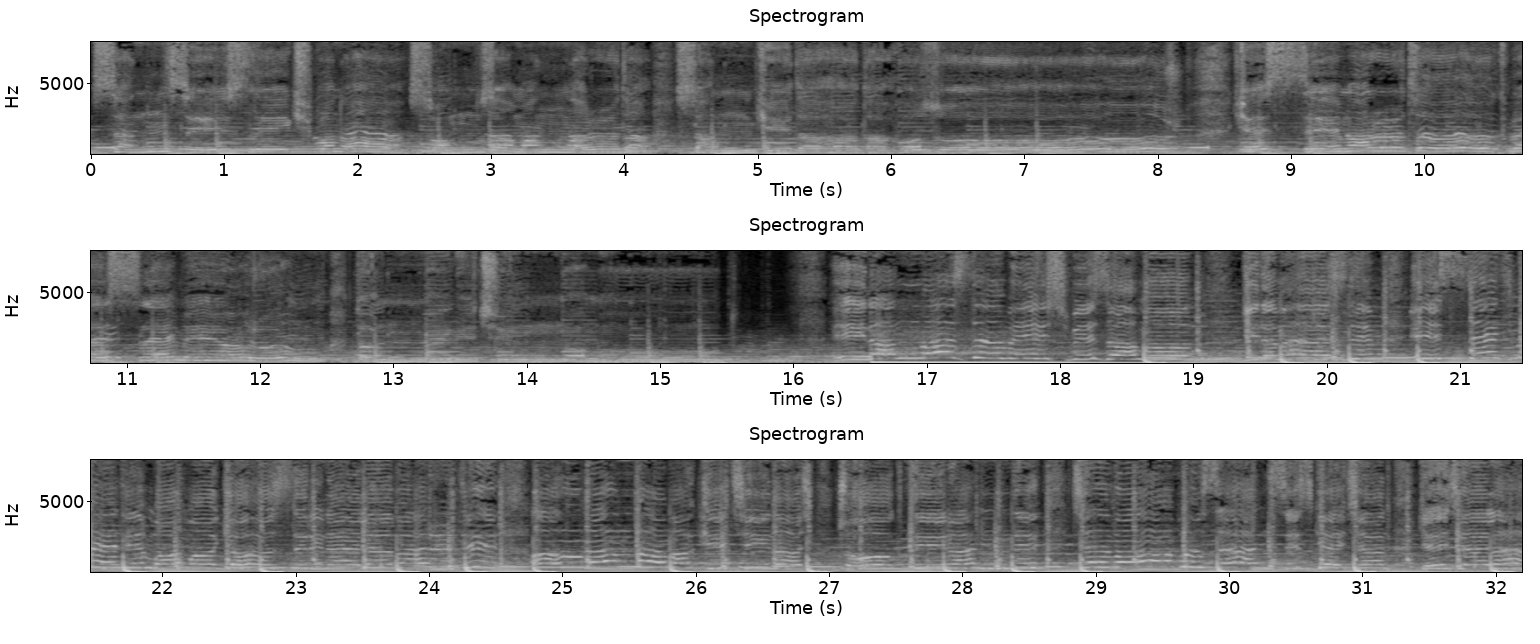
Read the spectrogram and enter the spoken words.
Sensizlik bana son zamanlarda sanki daha da huzur. Kestim artık beslemiyorum dönmen için umut 耶加拉。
